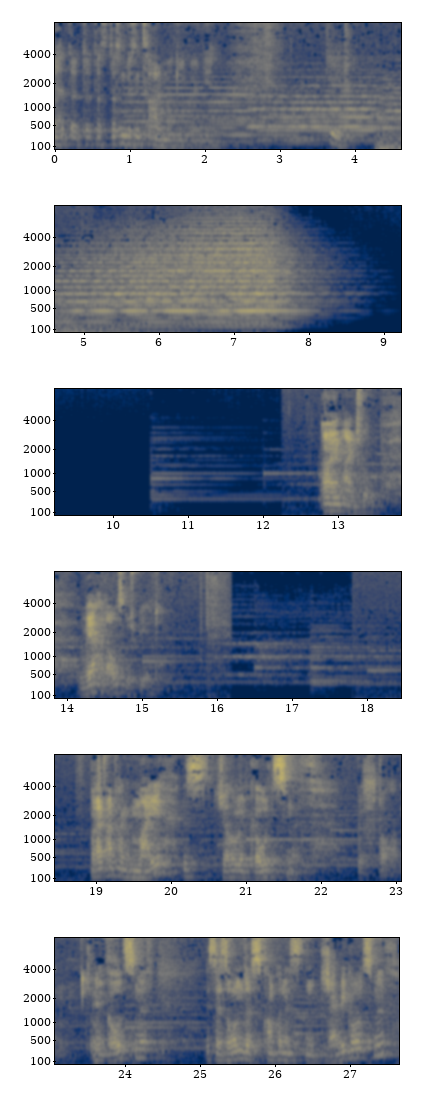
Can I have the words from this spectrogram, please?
da, da, da- das, das ist ein bisschen Zahlenmagie bei mir. Gut. Ein Einschub. Wer hat ausgespielt? Bereits Anfang Mai ist Joel Goldsmith gestorben. Joel. Goldsmith ist der Sohn des Komponisten Jerry Goldsmith,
